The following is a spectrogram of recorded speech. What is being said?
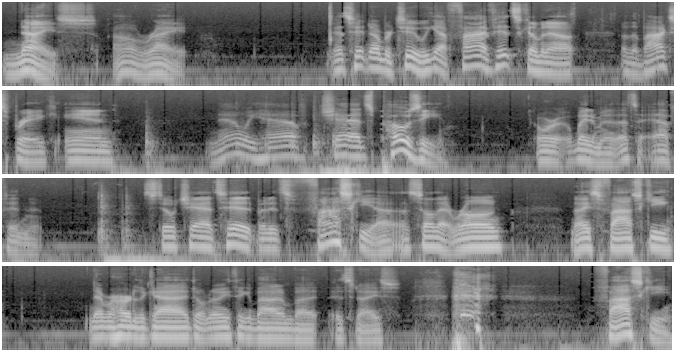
Nice. All right. That's hit number two. We got five hits coming out of the box break, and now we have Chad's Posey. Or, wait a minute, that's an F, isn't it? Still Chad's hit, but it's Foskey. I, I saw that wrong. Nice Foskey. Never heard of the guy. Don't know anything about him, but it's nice. Foskey.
